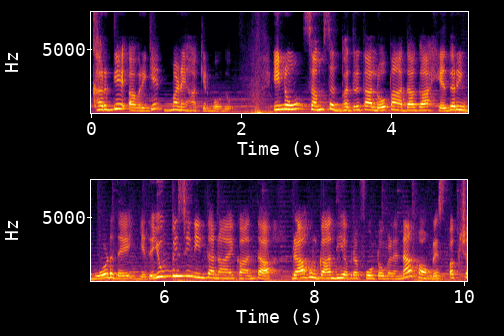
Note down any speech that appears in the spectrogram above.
ಖರ್ಗೆ ಅವರಿಗೆ ಮಣೆ ಹಾಕಿರಬಹುದು ಇನ್ನು ಸಂಸತ್ ಭದ್ರತಾ ಲೋಪ ಆದಾಗ ಹೆದರಿ ಓಡದೆ ಎದೆಯುಬ್ಬಿಸಿ ನಿಂತ ನಾಯಕ ಅಂತ ರಾಹುಲ್ ಗಾಂಧಿ ಅವರ ಫೋಟೋಗಳನ್ನ ಕಾಂಗ್ರೆಸ್ ಪಕ್ಷ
